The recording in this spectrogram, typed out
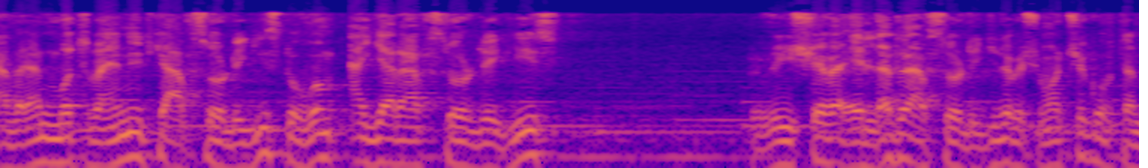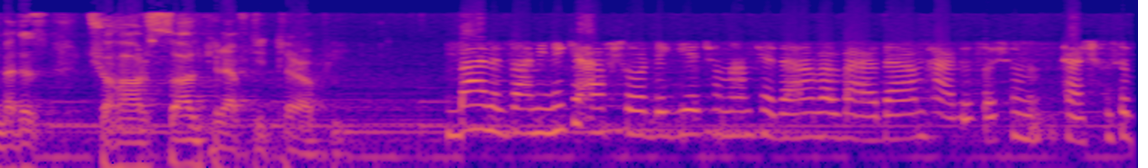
اولا مطمئنید که افسردگی است دوم اگر افسردگی ریشه و علت افسردگی رو به شما چه گفتن بعد از چهار سال که رفتید تراپی؟ بله زمینه که افسردگیه چون من پدرم و برادرم هر دوتاشون تشخیص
